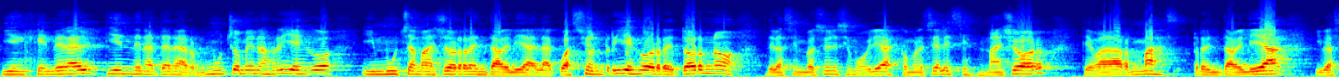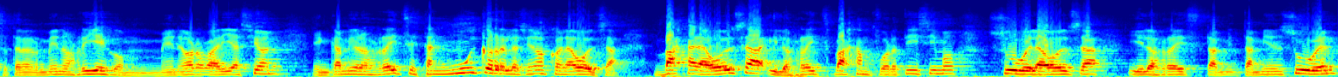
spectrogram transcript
y en general tienden a tener mucho menos riesgo y mucha mayor rentabilidad. La ecuación riesgo-retorno de las inversiones inmobiliarias comerciales es mayor, te va a dar más rentabilidad y vas a tener menos riesgo, menor variación. En cambio los rates están muy correlacionados con la bolsa. Baja la bolsa y los rates bajan fuertísimo, sube la bolsa y los rates también suben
